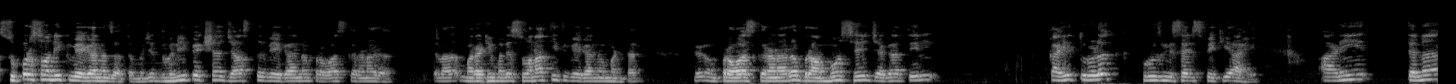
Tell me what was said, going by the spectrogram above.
सुपरसॉनिक वेगानं जातं. म्हणजे ध्वनीपेक्षा जास्त वेगानं प्रवास करणारं त्याला मराठीमध्ये स्वनातीत वेगानं म्हणतात प्रवास करणारं ब्राह्मोस हे जगातील काही तुरळक क्रूज मिसाईल्स पैकी आहे. आणि त्यानं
